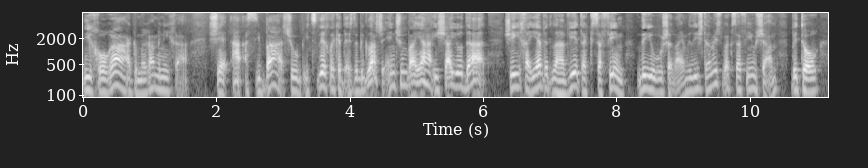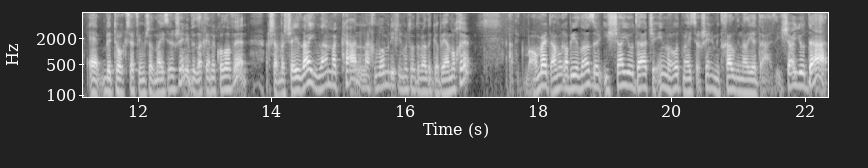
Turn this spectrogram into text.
לכאורה הגמרא מניחה שהסיבה שהוא הצליח לקדש זה בגלל שאין שום בעיה, האישה יודעת שהיא חייבת להביא את הכספים לירושלים ולהשתמש בכספים שם בתור, אה, בתור כספים של מייסר שני, ולכן הכל עובד. עכשיו, השאלה היא למה כאן אנחנו לא מניחים... אותו דבר לגבי המוכר. הגמרא אומרת, אמר רבי אלעזר, אישה יודעת שאין מעות מעשר שני מתחלין על ידה. אז אישה יודעת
